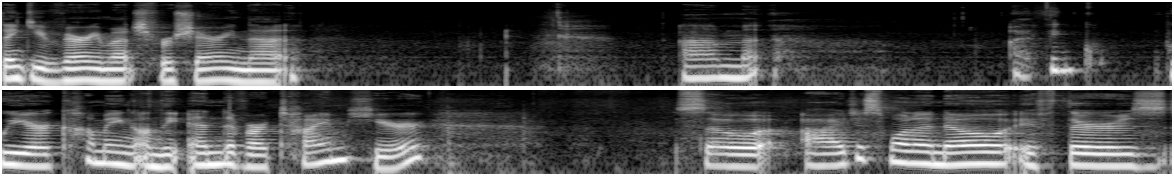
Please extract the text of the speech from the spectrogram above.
thank you very much for sharing that. Um, I think we are coming on the end of our time here. So I just want to know if there's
